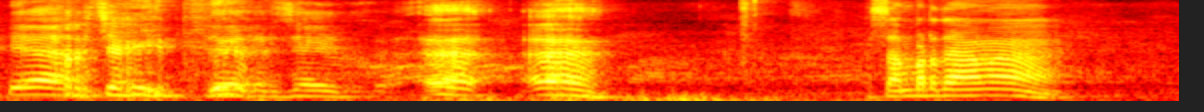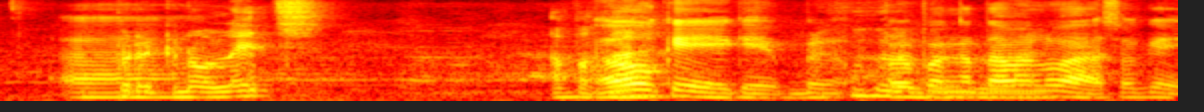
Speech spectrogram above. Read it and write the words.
ya Terjahit. ya terjahit Eh, eh. kesan pertama eh, Berknowledge. oh, Apakah? oke oke Ber- berpengetahuan luas oke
